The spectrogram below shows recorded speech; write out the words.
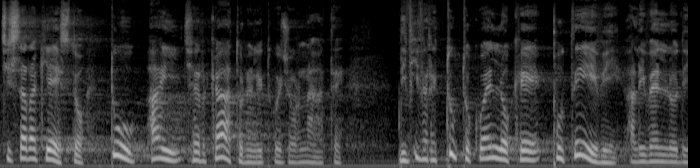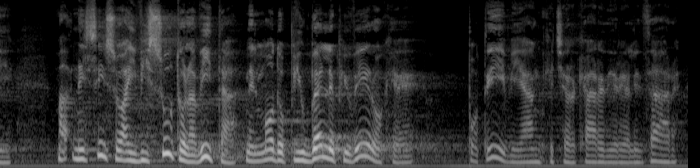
Ci sarà chiesto tu hai cercato nelle tue giornate di vivere tutto quello che potevi a livello di, ma nel senso hai vissuto la vita nel modo più bello e più vero che potevi anche cercare di realizzare.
